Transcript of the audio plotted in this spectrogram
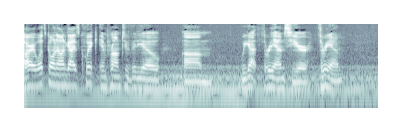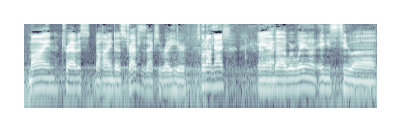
focus. All right, what's going on guys? Quick impromptu video. Um, we got 3Ms here, 3M. Mine, Travis behind us. Travis is actually right here. What's going on guys? And uh, we're waiting on Iggy's to, uh,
